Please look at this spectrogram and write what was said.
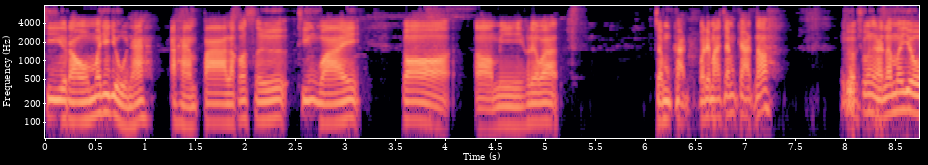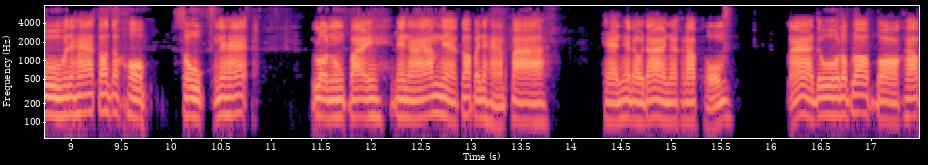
ทีเราไม่ได้อยู่นะ อาหารปลาเราก็ซื้อทิ้งไว้ ก็อ่อมีเขาเรียกว่าจำกัดปริมาณจำกัดเนาะเดี๋ยวช่วงไหนเราไม่อยู่นะฮะต้นตะขบสุกนะฮะหล่นลงไปในน้ำเนี่ยก็เป็นอาหารปลาแทนให้เราได้นะครับ ผมมาดูรอบๆบ่อครับ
